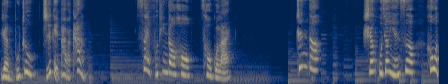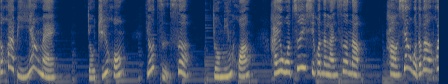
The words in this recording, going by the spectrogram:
忍不住指给爸爸看。赛弗听到后凑过来。真的，珊瑚礁颜色和我的画笔一样美，有橘红，有紫色，有明黄，还有我最喜欢的蓝色呢，好像我的万花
